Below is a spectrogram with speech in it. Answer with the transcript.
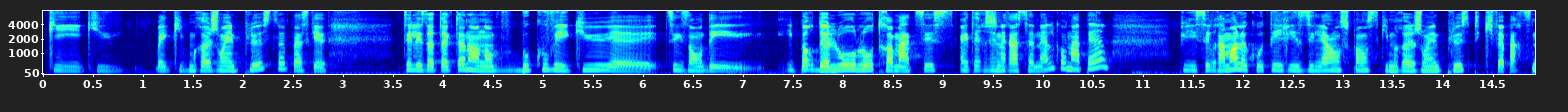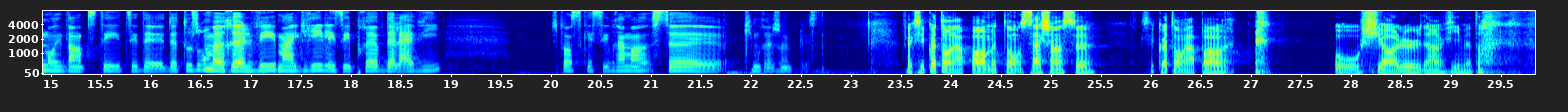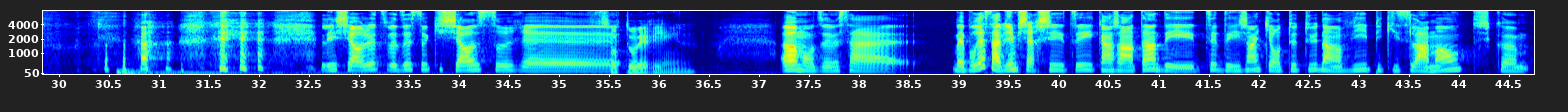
qui, qui, ben, qui me rejoint le plus, là, parce que, tu sais, les Autochtones en ont beaucoup vécu, euh, ils ont des... Ils portent de lourds, lourds traumatismes intergénérationnels, qu'on appelle. Puis c'est vraiment le côté résilience, je pense, qui me rejoint le plus, puis qui fait partie de mon identité, tu sais, de, de toujours me relever malgré les épreuves de la vie. Je pense que c'est vraiment ça euh, qui me rejoint le plus. Fait que c'est quoi ton rapport, mettons, sachant ça, c'est quoi ton rapport aux chialeux dans la vie, mettons? Les chialeux, tu veux dire ceux qui chialent sur... euh, Surtout et rien. là. Ah mon Dieu, ça. Ben pour vrai, ça vient me chercher, tu sais. Quand j'entends des, des gens qui ont tout eu dans la vie puis qui se lamentent, je suis comme.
